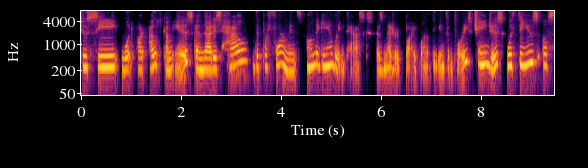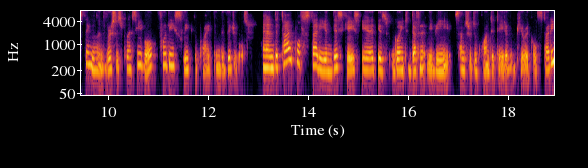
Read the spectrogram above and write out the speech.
to see what our outcome is, and that is how the performance on the gambling tasks, as measured by one of the inventories, changes with the use of stimulant versus placebo for these sleep-deprived individuals. And the type of study in this case, it is going to definitely be some sort of quantitative empirical study,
